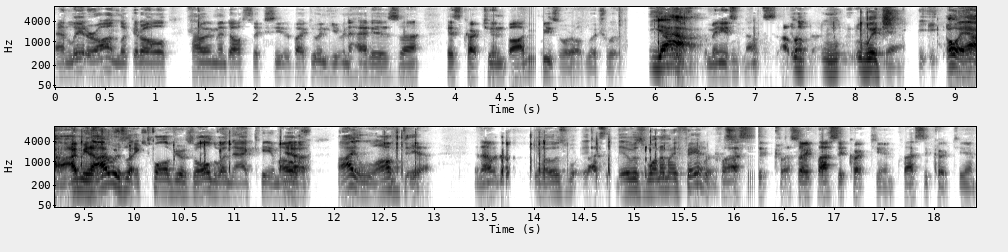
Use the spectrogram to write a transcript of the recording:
and later on, look at all Howie Mandel succeeded by doing. He even had his uh, his cartoon Bobby's World, which was yeah, was amazing. That's I love that. Which oh yeah, I mean I was like 12 years old when that came out. Yeah. I loved it. Yeah, and that was You know, it was it was one of my yeah, favorites. classic. Cl- sorry, classic cartoon. Classic cartoon.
